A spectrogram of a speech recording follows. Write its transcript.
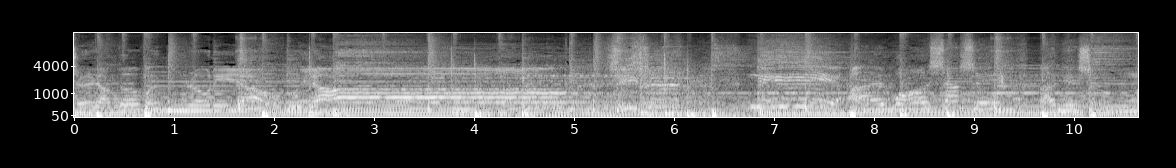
这样的温柔你要不要？其实你爱我相信，扮演什么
